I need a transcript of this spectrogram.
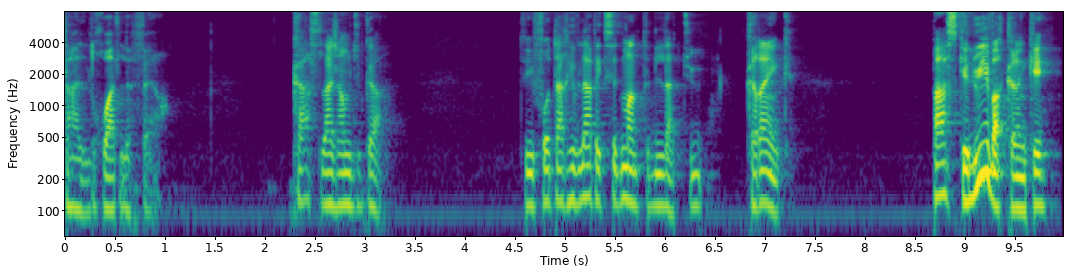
tu as le droit de le faire. casses la jambe du gars. Il faut t'arriver là avec cette mentalité-là. Tu craques. Parce que lui, il va craquer.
